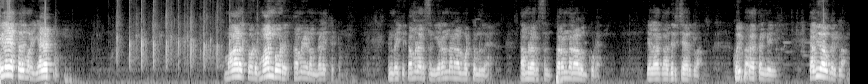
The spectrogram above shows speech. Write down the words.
இளைய தலைமுறை எழட்டும். மானத்தோடு மாண்போடு தமிழினம் நிலைக்கட்டும். இன்றைக்கு தமிழரசன் இறந்த நாள் மட்டுமில்ல தமிழரசன் பிறந்த நாளும் கூட. எல்லாருக்கும் அதிர்ச்சியாக இருக்கலாம். குறிப்பாக தங்கை கவிதாவுக்கு இருக்கலாம்.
